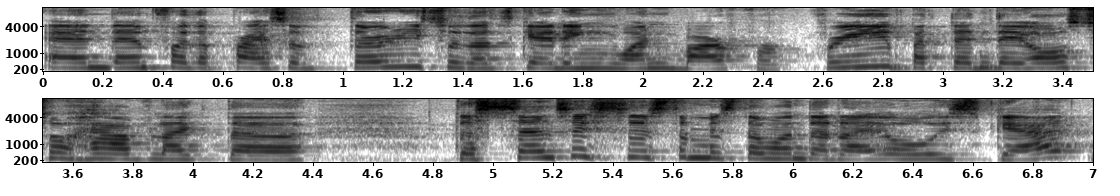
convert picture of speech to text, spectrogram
And then for the price of 30 so that's getting one bar for free. But then they also have like the the Scentsy system is the one that I always get.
